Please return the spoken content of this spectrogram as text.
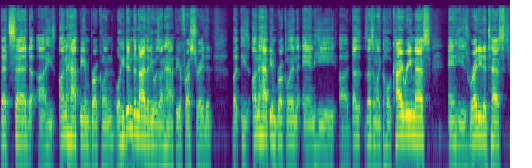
that said uh, he's unhappy in Brooklyn. Well, he didn't deny that he was unhappy or frustrated, but he's unhappy in Brooklyn and he uh, does, doesn't like the whole Kyrie mess and he's ready to test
